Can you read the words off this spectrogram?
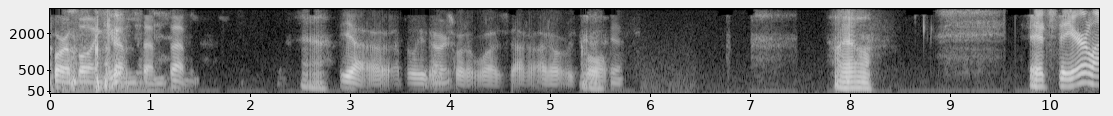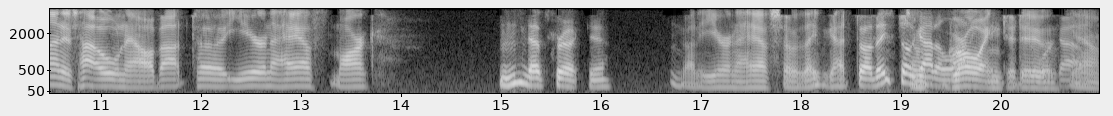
for a Boeing 777. Yeah. Yeah, uh, I believe that's what it was. I don't, I don't recall. Yeah. Well, it's the airline is how old now? About a year and a half, Mark. hmm that's correct. Yeah. About a year and a half. So they've got So they still some got a lot growing to do. work out. yeah.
